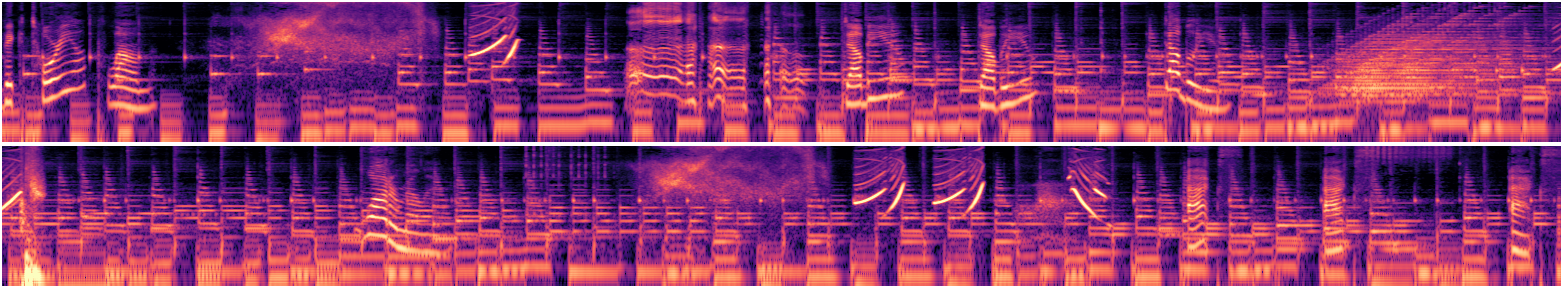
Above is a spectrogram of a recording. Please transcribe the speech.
Victoria Plum. W W W Watermelon. X X X.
